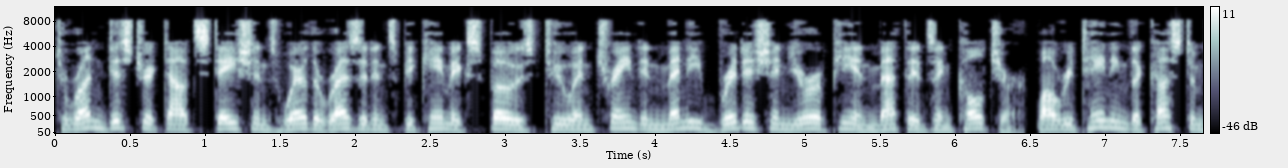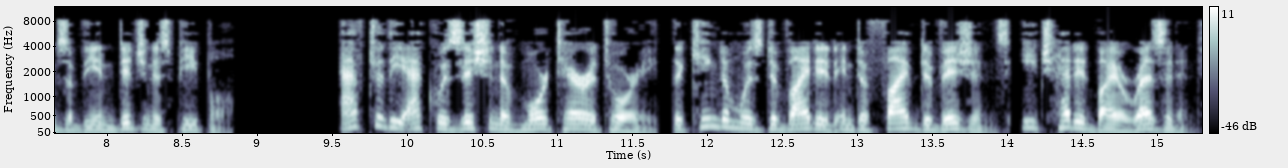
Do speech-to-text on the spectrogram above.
to run district outstations where the residents became exposed to and trained in many British and European methods and culture, while retaining the customs of the indigenous people. After the acquisition of more territory, the kingdom was divided into five divisions, each headed by a resident.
